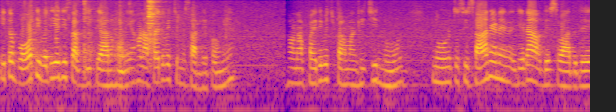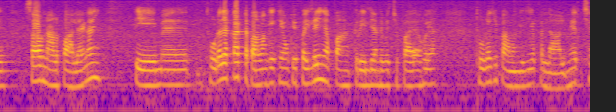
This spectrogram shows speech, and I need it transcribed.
ਇਹ ਤਾਂ ਬਹੁਤ ਹੀ ਵਧੀਆ ਜੀ ਸਬਜ਼ੀ ਤਿਆਰ ਹੋਣੀ ਆ। ਹੁਣ ਆਪਾਂ ਇਹਦੇ ਵਿੱਚ ਮਸਾਲੇ ਪਾਉਣੇ ਆ। ਹੁਣ ਆਪਾਂ ਇਹਦੇ ਵਿੱਚ ਪਾਵਾਂਗੇ ਜੀ ਨੂਣ। ਨੂਣ ਤੁਸੀਂ ਸਾਰਿਆਂ ਨੇ ਜਿਹੜਾ ਆਪਦੇ ਸਵਾਦ ਦੇ ਹਿਸਾਬ ਨਾਲ ਪਾ ਲੈਣਾ ਹੈ ਤੇ ਮੈਂ ਥੋੜਾ ਜਿਹਾ ਘੱਟ ਪਾਵਾਂਗੇ ਕਿਉਂਕਿ ਪਹਿਲਾਂ ਹੀ ਆਪਾਂ ਕਰੇਲਿਆਂ ਦੇ ਵਿੱਚ ਪਾਇਆ ਹੋਇਆ। ਥੋੜਾ ਜਿਹਾ ਪਾਵਾਂਗੇ ਜੀ ਆਪਾਂ ਲਾਲ ਮਿਰਚ।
